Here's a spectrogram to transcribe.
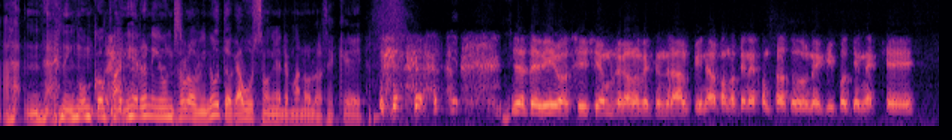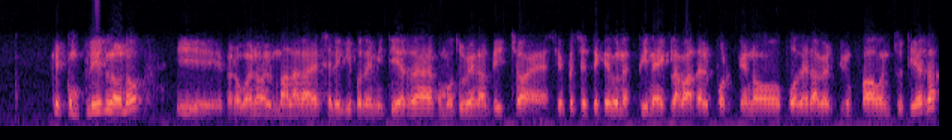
a, a ningún compañero ni un solo minuto. Qué abusón eres, Manolo. Si Es que. ya te digo, sí, sí, hombre, claro que tendrá al final cuando tienes contrato de un equipo tienes que, que cumplirlo, ¿no? Y, pero bueno, el Málaga es el equipo de mi tierra, como tú bien has dicho, eh, siempre se te queda una espina ahí clavada el por qué no poder haber triunfado en tu tierra,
